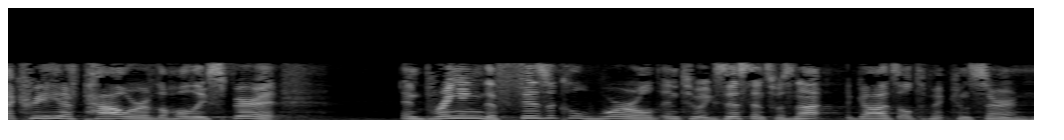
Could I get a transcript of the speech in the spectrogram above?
That creative power of the Holy Spirit in bringing the physical world into existence was not God's ultimate concern.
